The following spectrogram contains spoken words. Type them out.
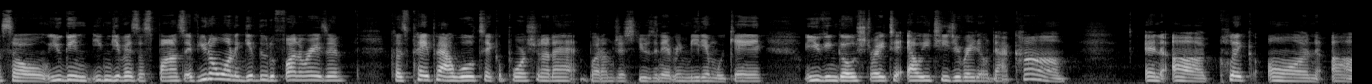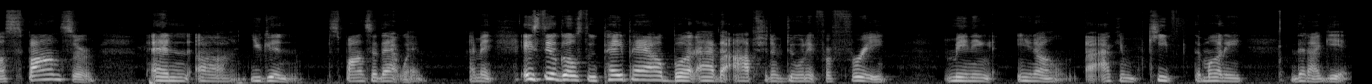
so you can you can give as a sponsor if you don't want to give through the fundraiser because PayPal will take a portion of that. But I'm just using every medium we can. You can go straight to LUTGRadio.com and uh, click on uh, sponsor, and uh, you can sponsor that way. I mean, it still goes through PayPal, but I have the option of doing it for free, meaning, you know, I can keep the money that I get.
